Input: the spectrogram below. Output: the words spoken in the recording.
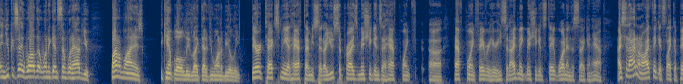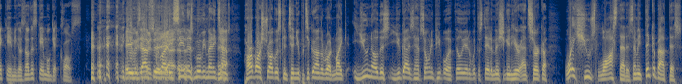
And you could say, well, that went against them, what have you. Bottom line is, you can't blow a lead like that if you want to be elite. Derek texted me at halftime. He said, "Are you surprised Michigan's a half point uh, half point favorite here?" He said, "I'd make Michigan State one in the second half." I said, "I don't know. I think it's like a pick game." He goes, "No, this game will get close." he was absolutely right. He's seen this movie many times. Yeah. Harbaugh's struggles continue, particularly on the road. Mike, you know this. You guys have so many people affiliated with the state of Michigan here at Circa. What a huge loss that is. I mean, think about this.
